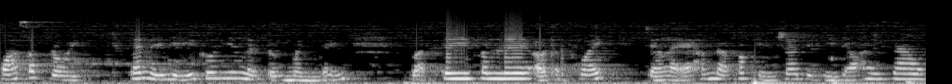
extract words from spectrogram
Quá sốc rồi. Tái mễ nhĩ cư nhiên là tự mình đánh Và ti phân lê ở thành quái. Chẳng lẽ hắn đã phát hiện ra chuyện gì đó hay sao?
